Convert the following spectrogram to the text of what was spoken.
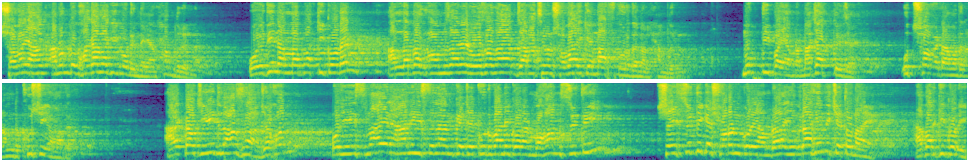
সবাই আনন্দ ভাগাভাগি করে নেই আলহামদুলিল্লাহ। ওই দিন আল্লাহ পাক কি করেন? আল্লাহ পাক রমজানের রোজাদার যারা ছিলেন, সবাইকে মাফ করে দেন, আলহামদুলিল্লাহ। মুক্তি পাই আমরা নাজাত পেয়ে যাই। উৎসব এটা আমাদের আনন্দ, খুশি আমাদের। আরেকটা হচ্ছে ঈদ আজহা, যখন ওই ইসমাইল আলী ইসলামকে যে কুরবানি করার মহান স্মৃতি, সেই স্মৃতিকে স্মরণ করে আমরা ইব্রাহিমী চেতনায় আবার কি করি?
